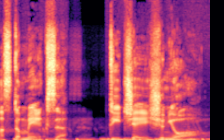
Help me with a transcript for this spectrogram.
Master Mix, DJ Junior.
